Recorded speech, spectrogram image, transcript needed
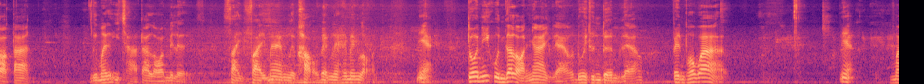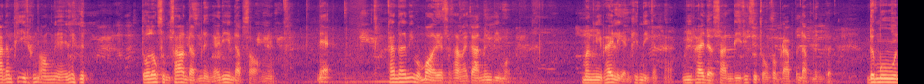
ต่อต้าน หรือไม่ก็อิจฉาตาร้อนไปเลย ใส่ไฟแม่งเลยเผาแม่งเลยให้แม่งหลอน เนี่ย ตัวนี้คุณก็หลอนง่ายอยู่แล้ว โดยทุนเดิมอยู่แล้ว เป็นเพราะว่า เนี่ย มาทั้งพี่ทั้งน้องเนี่ยนี่คือ ตัวโรคซึมเศร้าอันดับหนึ่งไอ้นี่อันดับสองเนี่ยเนี่ยทั้งทั้งที่ผมบอกเลยสถานการณ์แม่ดีหมด มันมีไพ่เหรียญขึ้นอีกนะฮะมีไพ่เดอะซันดีที่สุดของสมรับอันดับหนึ่งเลยเดอะมูน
